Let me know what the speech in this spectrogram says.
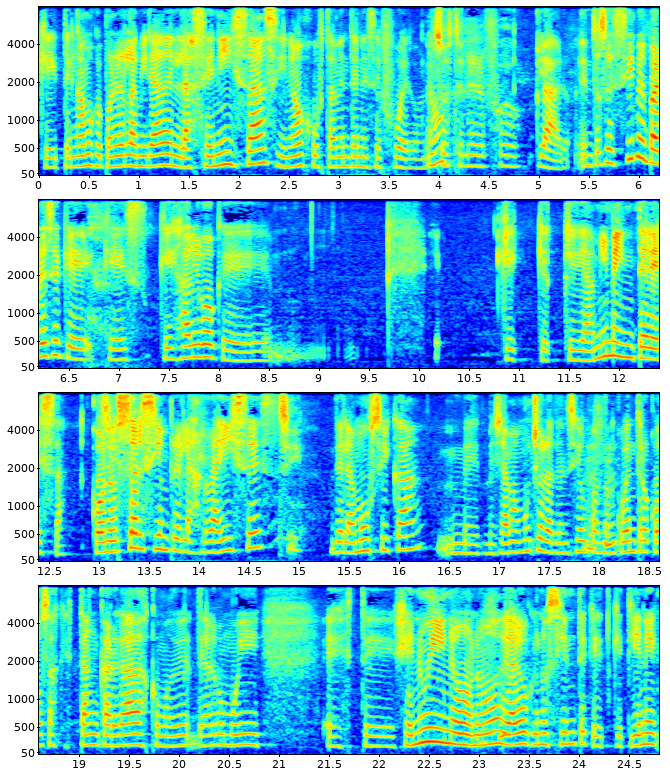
que tengamos que poner la mirada en las cenizas, sino justamente en ese fuego, ¿no? Sostener el fuego. Claro. Entonces sí me parece que, que es, que es algo que, que, que, que a mí me interesa. Conocer siempre las raíces Sí, de la música me, me llama mucho la atención cuando encuentro cosas que están cargadas como de, de algo muy este genuino, ¿no? De algo que uno siente que, que tiene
